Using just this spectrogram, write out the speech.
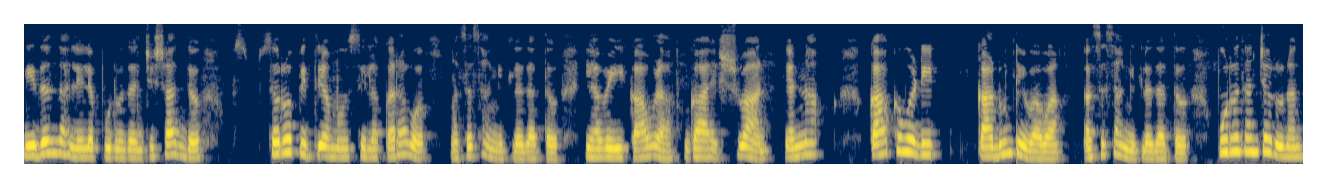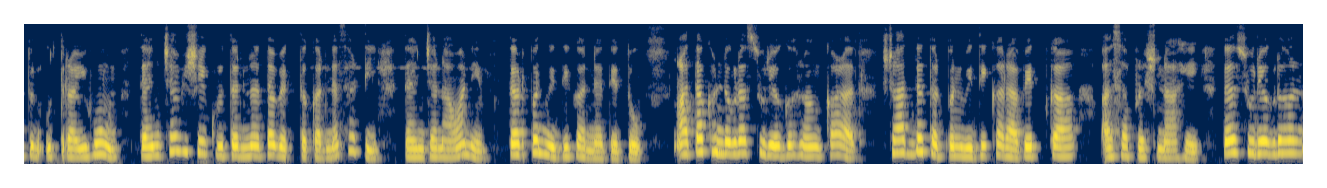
निधन झालेल्या पूर्वजांचे श्राद्ध सर्व पितृ अमावस्येला करावं असं सांगितलं जातं. यावेळी कावळा गाय श्वान यांना काकवडी काढून ठेवावा असं सांगितलं जातं. पूर्वजांच्या ऋणांतून उतराई होऊन त्यांच्याविषयी कृतज्ञता व्यक्त करण्यासाठी त्यांच्या नावाने तर्पण विधी करण्यात येतो. आता खंडग्रास सूर्यग्रहण काळात श्राद्ध तर्पण विधी करावेत का असा प्रश्न आहे. तर सूर्यग्रहण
